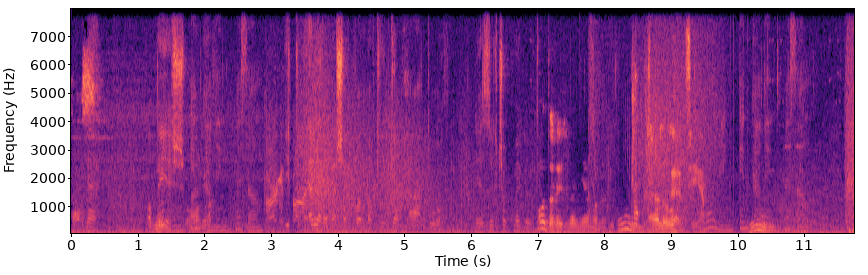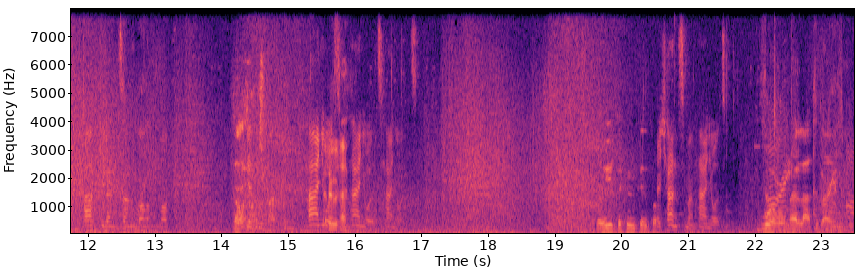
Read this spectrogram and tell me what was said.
Ne. Fasz. A missile. Itt elelemesek vannak inkább hátul. Nézzük csak meg őket. Oda nézd mennyien vannak itt. Uh, hello. tudod LCM. Warning, H8, Örülnek. H8, H8. Lőjétek őket, ba. Egy Huntsman, H8. Hol van, ellátod állítót.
